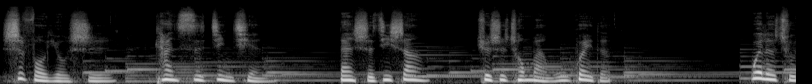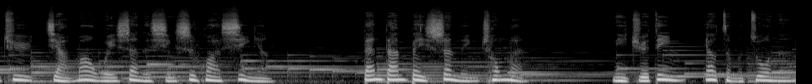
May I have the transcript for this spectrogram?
是否有时看似近前。但实际上却是充满污秽的。为了除去假冒为善的形式化信仰，单单被圣灵充满，你决定要怎么做呢？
